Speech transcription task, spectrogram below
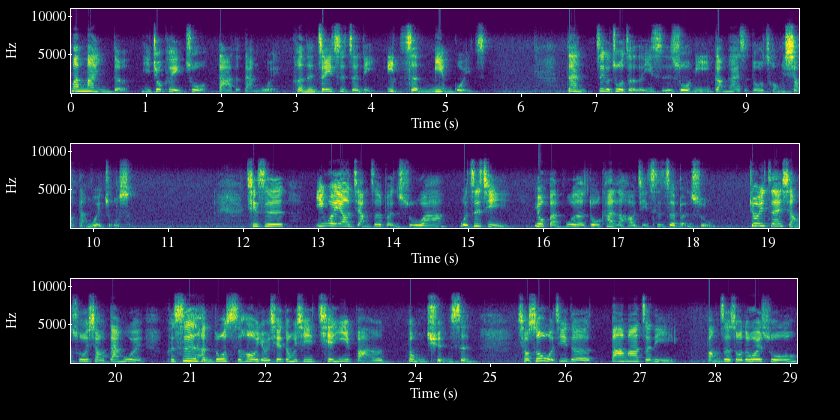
慢慢的，你就可以做大的单位。可能这一次整理一整面柜子，但这个作者的意思是说，你一刚开始都从小单位着手。其实，因为要讲这本书啊，我自己又反复的多看了好几次这本书，就一直在想说小单位。可是很多时候，有些东西牵一发而动全身。小时候我记得爸妈整理。房子的时候都会说，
